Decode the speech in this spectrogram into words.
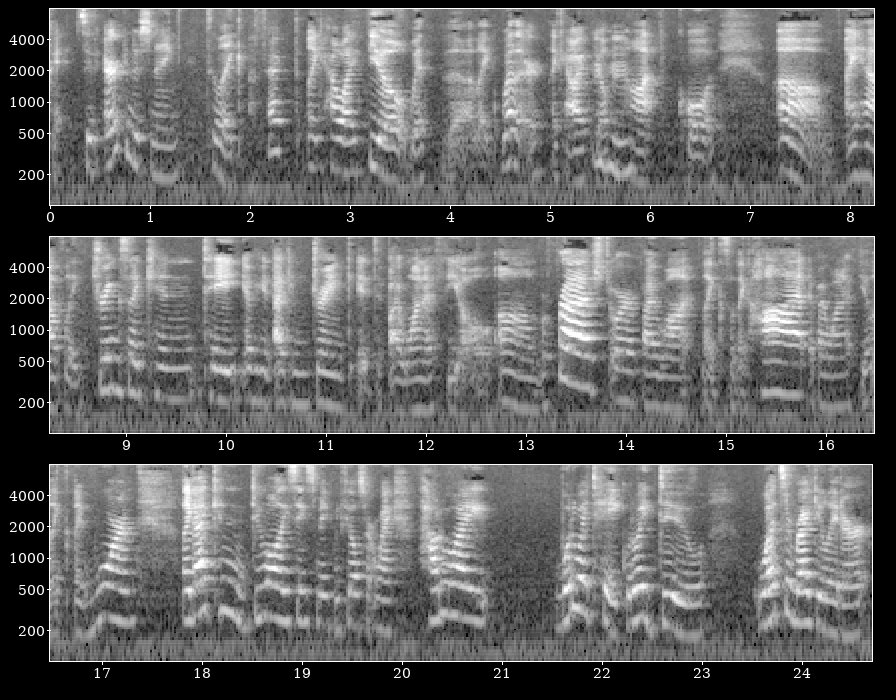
okay, so if air conditioning to like affect like how I feel with the like weather, like how I feel Mhm. hot, cold. Um, I have like drinks I can take. I can I can drink it if I want to feel um, refreshed, or if I want like something hot. If I want to feel like like warm, like I can do all these things to make me feel a certain way. How do I? What do I take? What do I do? What's a regulator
